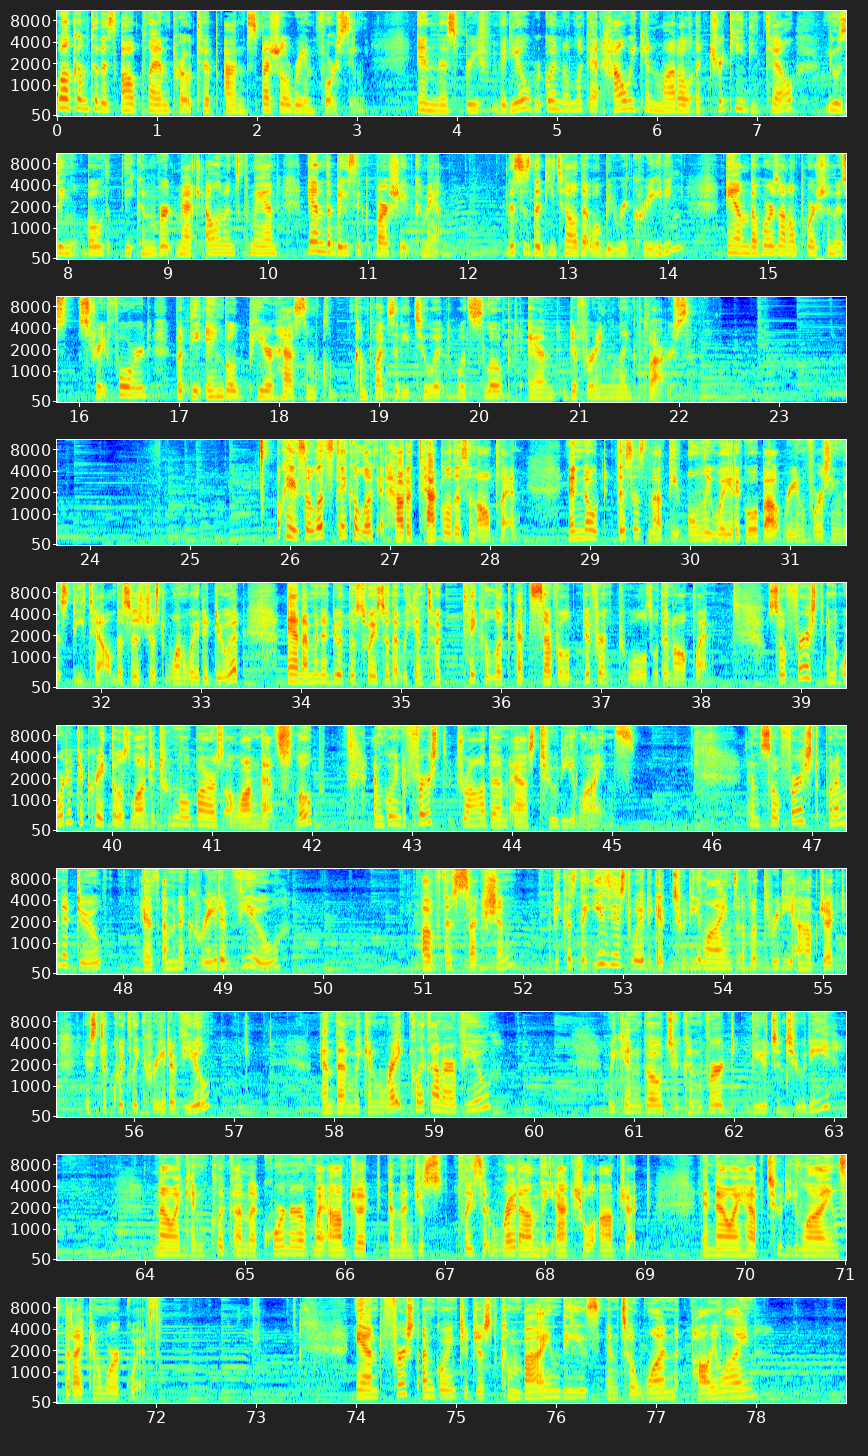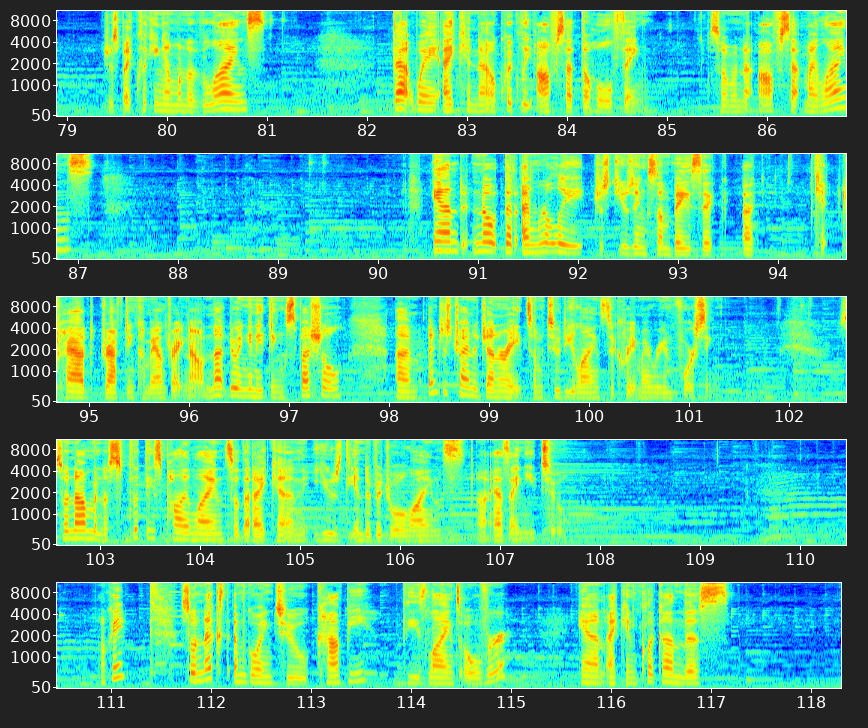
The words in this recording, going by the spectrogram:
Welcome to this Allplan pro tip on special reinforcing. In this brief video, we're going to look at how we can model a tricky detail using both the convert match elements command and the basic bar shape command. This is the detail that we'll be recreating, and the horizontal portion is straightforward, but the angled pier has some complexity to it with sloped and differing length bars. Okay, so let's take a look at how to tackle this in Allplan. And note, this is not the only way to go about reinforcing this detail. This is just one way to do it, and I'm going to do it this way so that we can take a look at several different tools within Allplan. So first, in order to create those longitudinal bars along that slope, I'm going to first draw them as 2D lines. And so first, what I'm going to do is I'm going to create a view of this section because the easiest way to get 2D lines of a 3D object is to quickly create a view and then we can right click on our view. We can go to convert view to 2D. Now I can click on a corner of my object and then just place it right on the actual object. And now I have 2D lines that I can work with. And first I'm going to just combine these into one polyline just by clicking on one of the lines. That way I can now quickly offset the whole thing. So I'm going to offset my lines And note that I'm really just using some basic uh, CAD drafting commands right now. not doing anything special. Um, I'm just trying to generate some 2D lines to create my reinforcing. So now I'm going to split these polylines so that I can use the individual lines uh, as I need to. Okay, so next I'm going to copy these lines over and I can click on this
